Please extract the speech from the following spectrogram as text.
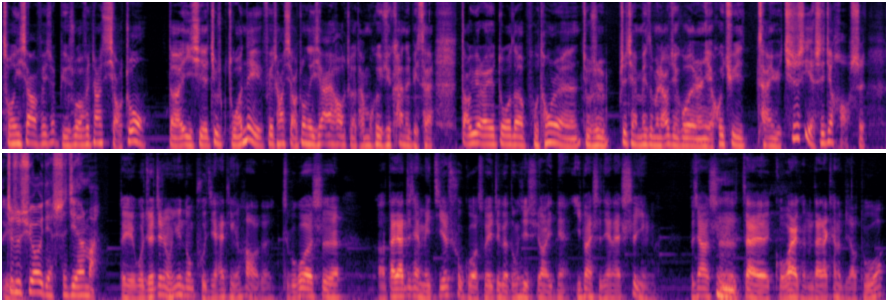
从一项非常，比如说非常小众的一些，就是国内非常小众的一些爱好者，他们会去看的比赛，到越来越多的普通人，就是之前没怎么了解过的人也会去参与，其实也是一件好事，就是需要一点时间嘛。对，我觉得这种运动普及还挺好的，只不过是，呃，大家之前没接触过，所以这个东西需要一点一段时间来适应嘛。不像是在国外，可能大家看的比较多，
